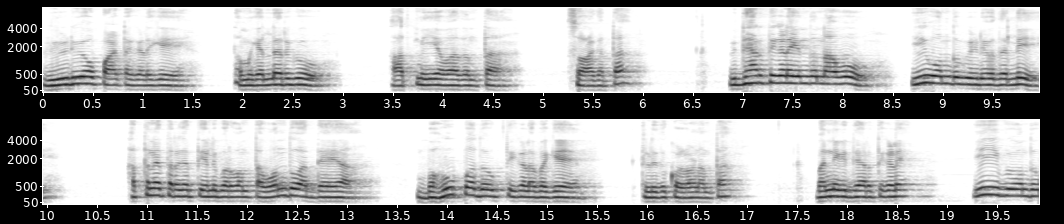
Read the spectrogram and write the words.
ವಿಡಿಯೋ ಪಾಠಗಳಿಗೆ ತಮಗೆಲ್ಲರಿಗೂ ಆತ್ಮೀಯವಾದಂಥ ಸ್ವಾಗತ. ವಿದ್ಯಾರ್ಥಿಗಳೇ, ಇಂದು ನಾವು ಈ ಒಂದು ವಿಡಿಯೋದಲ್ಲಿ ಹತ್ತನೇ ತರಗತಿಯಲ್ಲಿ ಬರುವಂಥ ಒಂದು ಅಧ್ಯಾಯ ಬಹುಪದೋಕ್ತಿಗಳ ಬಗ್ಗೆ ತಿಳಿದುಕೊಳ್ಳೋಣ ಅಂತ. ಬನ್ನಿ ವಿದ್ಯಾರ್ಥಿಗಳೇ, ಈ ಒಂದು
